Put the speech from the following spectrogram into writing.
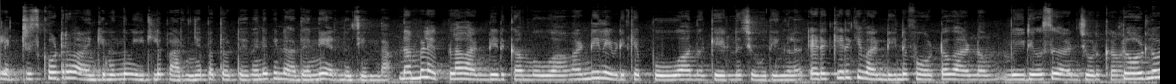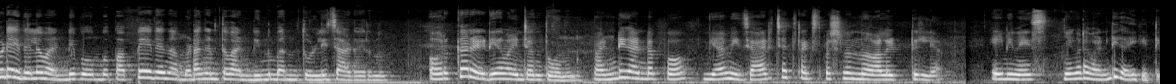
ഇലക്ട്രിക് സ്കൂട്ടർ വാങ്ങിക്കണമെന്ന് വീട്ടിൽ പറഞ്ഞപ്പോൾ തൊട്ട് ഇവന് പിന്നെ അത് തന്നെയായിരുന്നു ചിന്ത. നമ്മൾ എപ്പോഴാ വണ്ടി എടുക്കാൻ പോവുക വണ്ടിയിൽ എവിടേക്ക് പോവുക എന്നൊക്കെയായിരുന്നു ചോദ്യങ്ങൾ ഇടയ്ക്കിടയ്ക്ക് വണ്ടീന്റെ ഫോട്ടോ കാണണം വീഡിയോസ് കാണിച്ചു കൊടുക്കണം. റോഡിലൂടെ ഏതെങ്കിലും വണ്ടി പോകുമ്പോൾ പപ്പ ഏതേ നമ്മുടെ അങ്ങനത്തെ വണ്ടി എന്ന് പറഞ്ഞ് തുള്ളി ചാടുമായിരുന്നു ഉറക്ക റെഡിയാ വാങ്ങിച്ചാന്ന് തോന്നുന്നു. വണ്ടി കണ്ടപ്പോൾ ഞാൻ വിചാരിച്ച അത്ര എക്സ്പ്രഷൻ ഒന്നും ആളിട്ടില്ല എനിവേസ് ഞങ്ങളുടെ വണ്ടി കൈ കിട്ടി.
